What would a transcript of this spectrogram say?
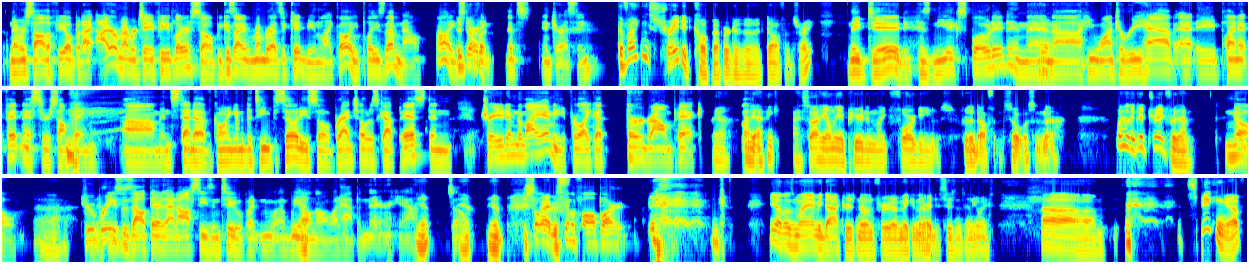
never saw the field. But I, I remember Jay Fiedler, so because I remember as a kid being like, oh, he plays them now. Oh, he's Did the Vi- starting. That's interesting. The Vikings traded Culpepper to the Dolphins, right? They did. His knee exploded, and then uh, he wanted to rehab at a Planet Fitness or something um, instead of going into the team facility. So Brad Childress got pissed and Yeah. traded him to Miami for like a third round pick. Yeah, But- I, think I saw he only appeared in like four games for the Dolphins, so it wasn't a wasn't a good trade for them. No, Uh, Drew I think- Brees was out there that offseason too, but uh, we Yep. all know what happened there. Yeah. Yep. So yeah, yeah. your shoulder's bef- going to fall apart. you know those Miami doctors known for uh, making the right decisions, anyways. Um, speaking of,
